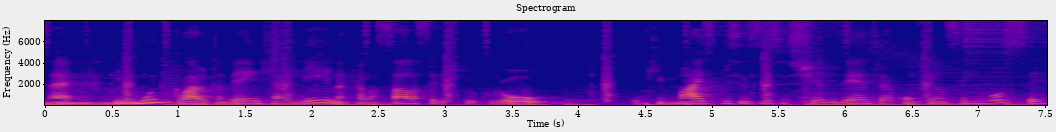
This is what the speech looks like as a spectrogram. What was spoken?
né? Uhum. E muito claro também que ali naquela sala, se ele te procurou, o que mais precisa existir ali dentro é a confiança em você.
